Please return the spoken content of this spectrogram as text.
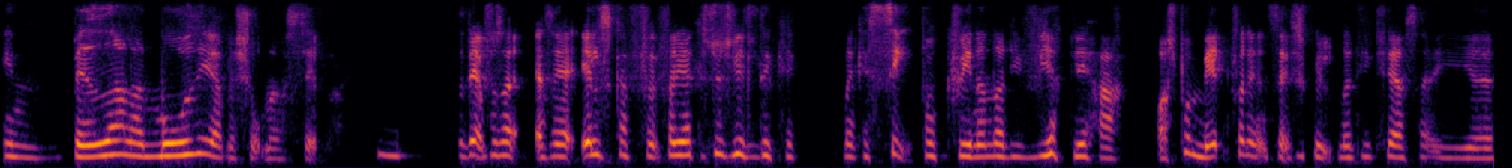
en bedre eller en modigere version af os selv. Mm. Så derfor så, altså jeg elsker, for, jeg synes virkelig, det kan, man kan se på kvinder, når de virkelig har, også på mænd for den sags skyld, når de klæder sig i, uh,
